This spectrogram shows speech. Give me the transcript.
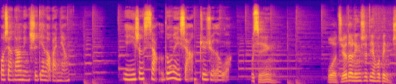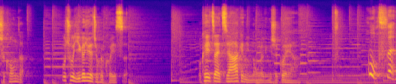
我想当零食店老板娘。严医生想了都没想，拒绝了我。不行，我觉得零食店会被你吃空的，不出一个月就会亏死。我可以在家给你弄个零食柜啊。过分！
